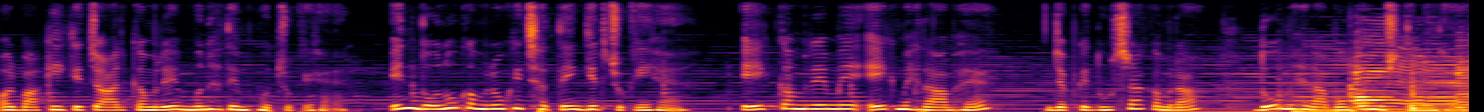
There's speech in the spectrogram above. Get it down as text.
और बाकी के चार कमरे मुनहदिम हो चुके हैं। इन दोनों कमरों की छतें गिर चुकी हैं। एक कमरे में एक मेहराब है, जबकि दूसरा कमरा दो मेहराबों पर मुश्तमिल है।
